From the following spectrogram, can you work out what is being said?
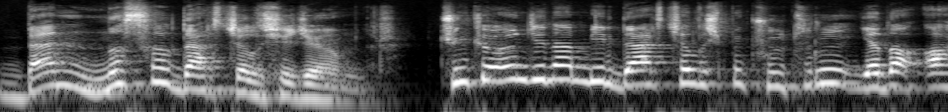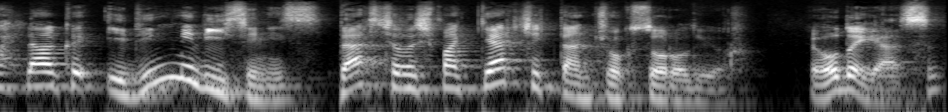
ben nasıl ders çalışacağımdır. Çünkü önceden bir ders çalışma kültürü ya da ahlakı edinmediyseniz ders çalışmak gerçekten çok zor oluyor. E o da gelsin.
